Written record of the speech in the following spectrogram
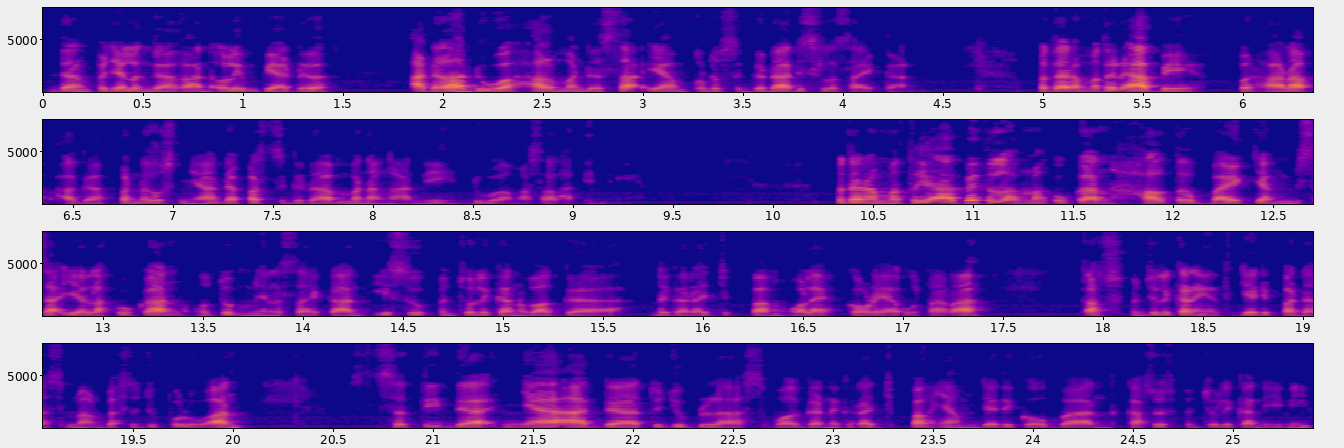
dan penyelenggaraan Olimpiade adalah dua hal mendesak yang perlu segera diselesaikan. Perdana Menteri AB berharap agar penerusnya dapat segera menangani dua masalah ini. Perdana Menteri Abe telah melakukan hal terbaik yang bisa ia lakukan untuk menyelesaikan isu penculikan warga negara Jepang oleh Korea Utara. Kasus penculikan ini terjadi pada 1970-an. Setidaknya ada 17 warga negara Jepang yang menjadi korban kasus penculikan ini.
